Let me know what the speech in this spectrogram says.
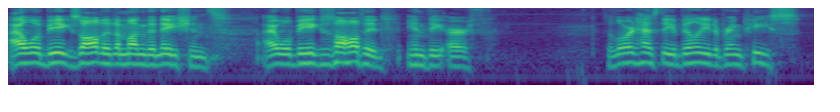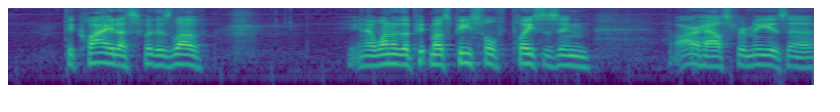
I will be exalted among the nations, I will be exalted in the earth. The Lord has the ability to bring peace, to quiet us with his love. You know, one of the p- most peaceful places in our house for me is uh,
